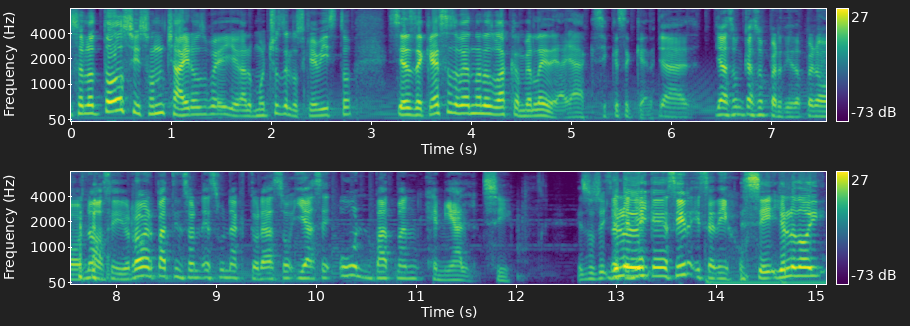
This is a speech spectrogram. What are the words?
Solo todos si son chairos, güey. A muchos de los que he visto. Si es de que esos güeyes no les va a cambiar la idea, ya, que sí que se quede. Ya, ya es un caso perdido. Pero no, sí, Robert Pattinson es un actorazo y hace un Batman genial. Sí. Eso sí. Se yo tenía que decir y se dijo. Sí, yo le doy,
